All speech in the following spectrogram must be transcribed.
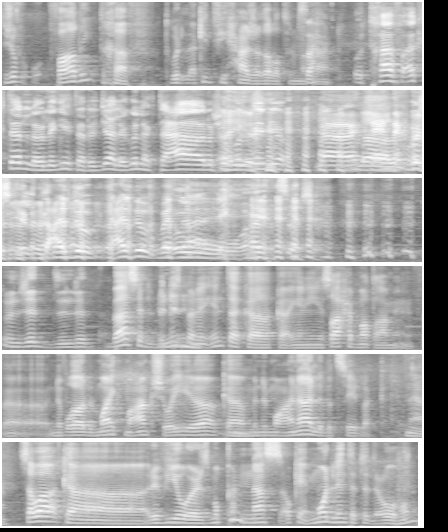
تشوف فاضي تخاف. تقول أكيد في حاجة غلط في المكان. صح. وتخاف أكثر لو لقيت الرجال يقول لك تعالوا شوفوا أيوه. المنيو لا أنت عندك مشكلة. تعال ذوق تعال ذوق بس. هذا من جد من جد. باسل بالنسبة لي انت ك... ك يعني صاحب مطعم يعني فنبغى المايك معاك شوية ك... من المعاناة اللي بتصير لك. نعم. سواء reviewers ممكن الناس okay مو اللي انت بتدعوهم.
